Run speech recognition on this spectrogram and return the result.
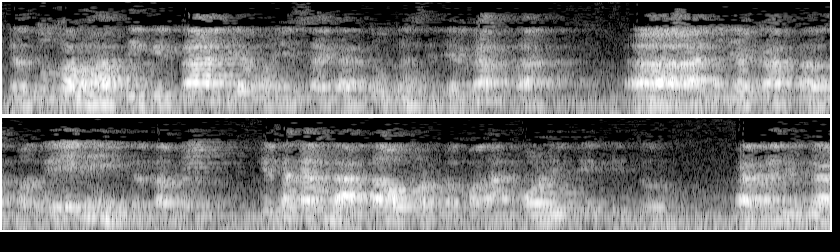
tentu kalau hati kita dia menyelesaikan tugas di Jakarta, uh, di Jakarta sebagai ini, tetapi kita kan nggak tahu perkembangan politik itu, karena juga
